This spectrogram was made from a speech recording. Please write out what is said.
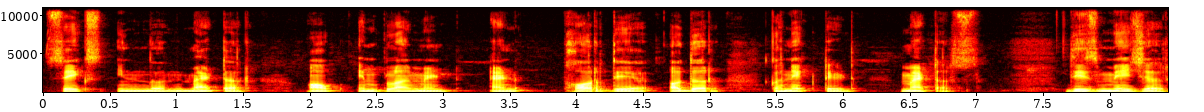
sex in the matter of employment and for their other connected matters. This measure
